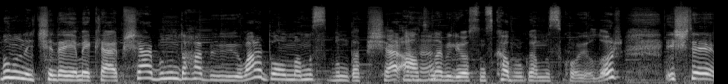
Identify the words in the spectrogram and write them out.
Bunun içinde yemekler pişer. Bunun daha büyüğü var. Dolmamız bunda pişer. hı. Altına biliyorsunuz kaburgamız koyulur. İşte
